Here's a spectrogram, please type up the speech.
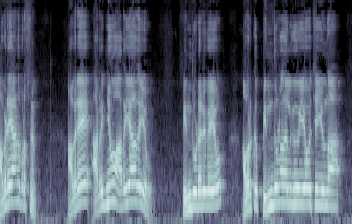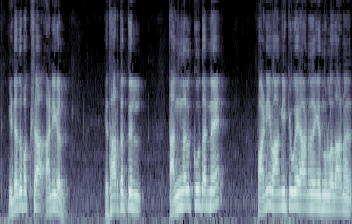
അവിടെയാണ് പ്രശ്നം. അവരെ അറിഞ്ഞോ അറിയാതെയോ പിന്തുടരുകയോ അവർക്ക് പിന്തുണ നൽകുകയോ ചെയ്യുന്ന ഇടതുപക്ഷ അണികൾ യഥാർത്ഥത്തിൽ തങ്ങൾക്കു തന്നെ പണി വാങ്ങിക്കുകയാണ് എന്നുള്ളതാണ്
